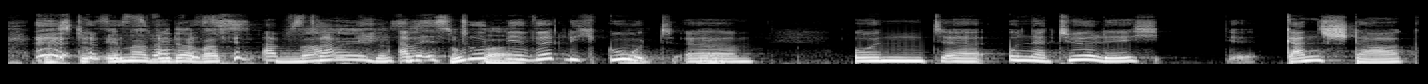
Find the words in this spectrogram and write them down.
dass du Das immer wieder was. abstrakt, Nein, das aber ist es super. tut mir wirklich gut. Ja, Ähm, und, äh, und natürlich äh, ganz stark,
